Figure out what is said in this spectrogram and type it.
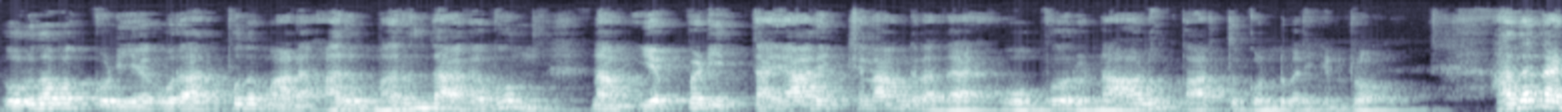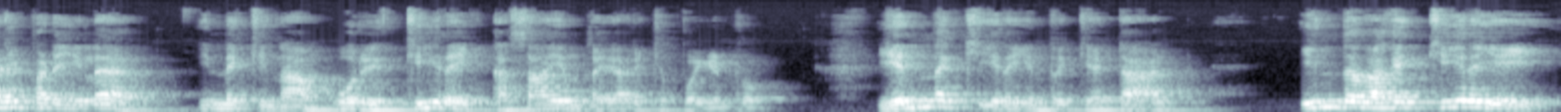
உதவக்கூடிய ஒரு அற்புதமான அருமருந்தாகவும் நாம் எப்படி தயாரிக்கலாங்கிறத ஒவ்வொரு நாளும் பார்த்து கொண்டு வருகின்றோம். அதன் அடிப்படையில் இன்னைக்கு நாம் ஒரு கீரை கசாயம் தயாரிக்க போகின்றோம். என்ன கீரை என்று கேட்டால் இந்த வகை கீரையை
